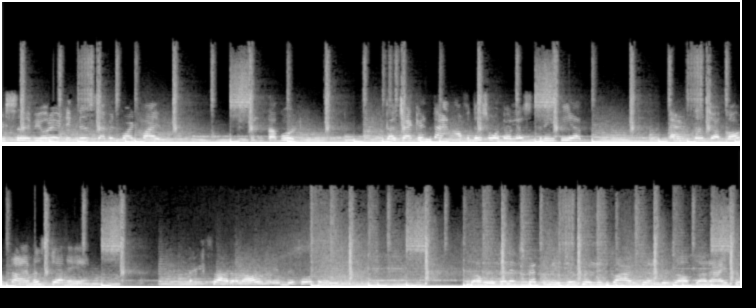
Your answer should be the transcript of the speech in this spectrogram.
Its review rating is 7.5. This is the good. The check-in time of this hotel is 3 p.m. and the checkout time is 10 a.m. Pets are allowed in this hotel. The hotel expects major credit cards and reserves the right to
